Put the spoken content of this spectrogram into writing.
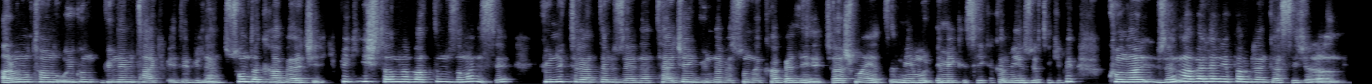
arama motoruna uygun gündemi takip edebilen, son dakika habercilik. Peki iş tanımına baktığımız zaman ise günlük trendler üzerinden tercihen gündem ve son dakika haberleri, çalışma hayatı, memur, emekli, SKK mevzuatı gibi konular üzerinden haberler yapan bilen gazeteciler aranıyor.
